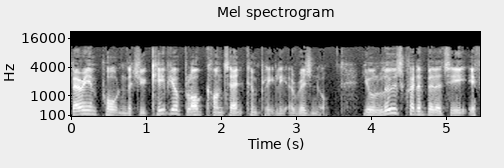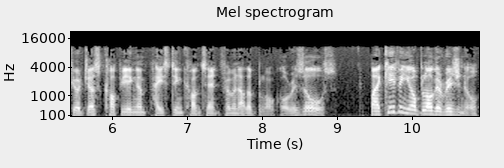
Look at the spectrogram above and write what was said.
very important that you keep your blog content completely original. You'll lose credibility if you're just copying and pasting content from another blog or resource. By keeping your blog original,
